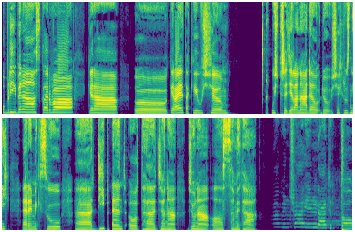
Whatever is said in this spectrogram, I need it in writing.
oblíbená skladba, která, uh, která je taky už um, už předělaná do, do všech různých remixů. Uh, Deep End od uh, Johna, Johna uh, Samita. had to go.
